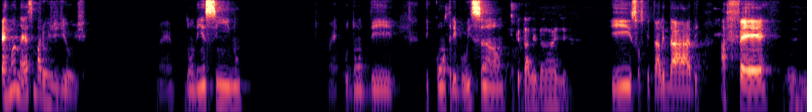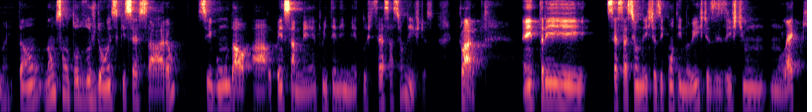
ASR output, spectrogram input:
permanecem para os dias de hoje. Né? O dom de ensino, né? o dom de, de contribuição. Hospitalidade. Isso, hospitalidade, a fé. Uhum. Né? Então, não são todos os dons que cessaram, segundo a, a, o pensamento, o entendimento dos cessacionistas. Claro, entre cessacionistas e continuistas existe um, um leque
